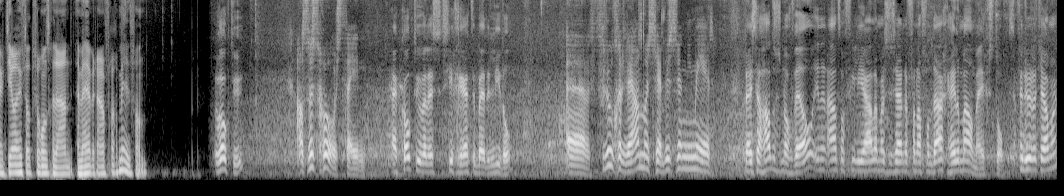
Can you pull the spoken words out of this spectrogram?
RTL heeft dat voor ons gedaan en we hebben daar een fragment van. Rookt u? Als een schoorsteen. En koopt u wel eens sigaretten bij de Lidl? Uh, vroeger wel, maar ze hebben ze niet meer. Nee, ze hadden ze nog wel in een aantal filialen, maar ze zijn er vanaf vandaag helemaal mee gestopt. Vindt u dat jammer?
